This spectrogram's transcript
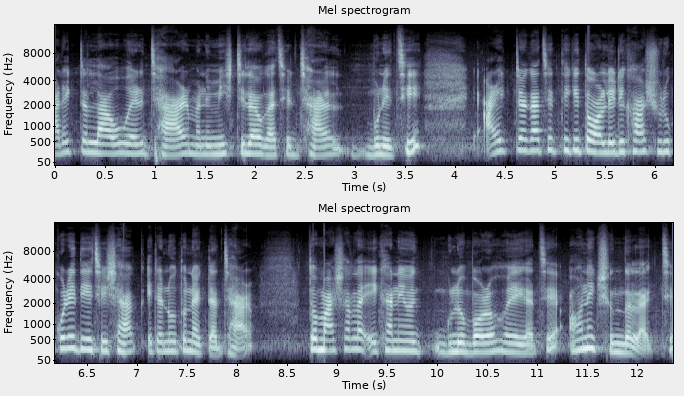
আরেকটা লাউয়ের ঝাড় মানে মিষ্টি লাউ গাছের ঝাড় বুনেছি। আরেকটা গাছের থেকে তো অলরেডি খাওয়া শুরু করে দিয়েছি শাক, এটা নতুন একটা ঝাড়। তো মাসাল্লাহ এখানে ওগুলো বড় হয়ে গেছে। অনেক সুন্দর লাগছে।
